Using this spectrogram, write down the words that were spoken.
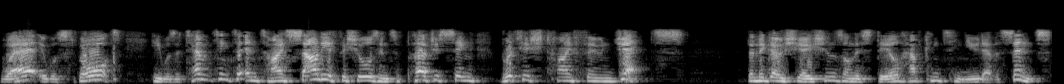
where it was thought he was attempting to entice Saudi officials into purchasing British Typhoon jets. The negotiations on this deal have continued ever since.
